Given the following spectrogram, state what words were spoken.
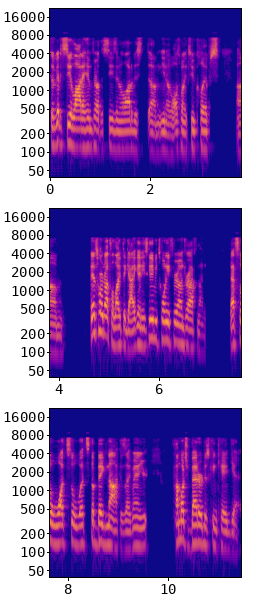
so I've got to see a lot of him throughout the season, a lot of his, um, you know, all 22 clips. Um, it's hard not to like the guy. Again, he's going to be 23 on draft night. That's the what's the what's the big knock is like, man, you're how much better does Kincaid get?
